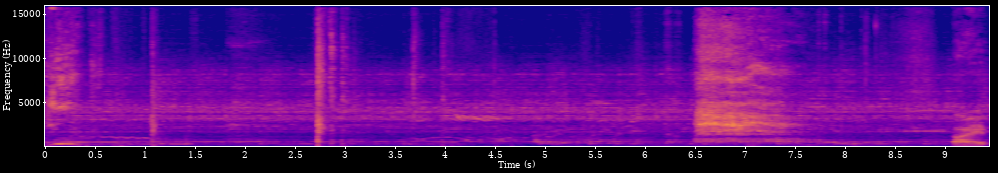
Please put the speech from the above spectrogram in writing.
Alright.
